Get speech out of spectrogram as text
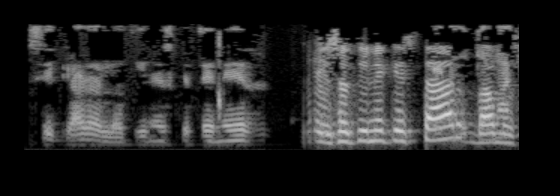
Sí, claro, lo tienes que tener. Eso tiene que estar, en vamos,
